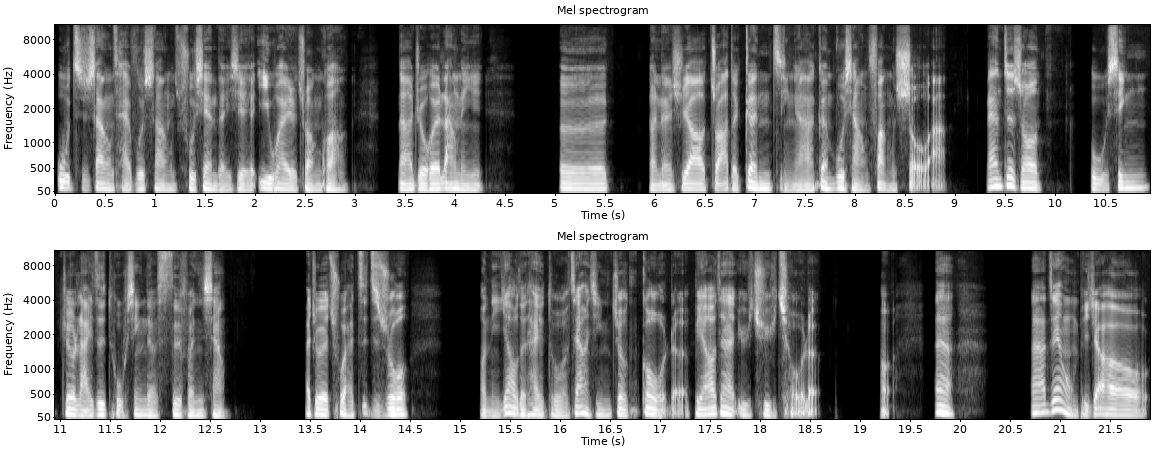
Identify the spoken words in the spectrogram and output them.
物质上、财富上出现的一些意外的状况，那就会让你呃，可能需要抓得更紧啊，更不想放手啊。但这时候土星就来自土星的四分相，他就会出来自己说：“哦，你要的太多，这样已经就够了，不要再予取予求了。”哦，那那这种比较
